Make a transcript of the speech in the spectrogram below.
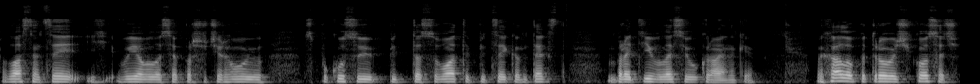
власне, це і виявилося першочерговою спокусою підтасувати під цей контекст братів Лесі Українки. Михайло Петрович Косач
